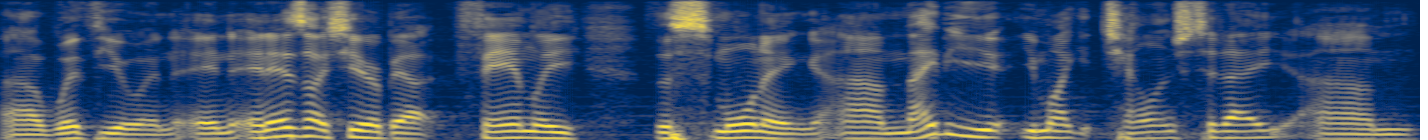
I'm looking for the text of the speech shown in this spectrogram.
uh, with you, and, and and as I share about family this morning, um, maybe you, might get challenged today. Um,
